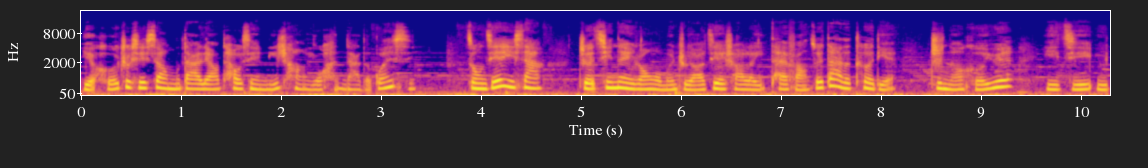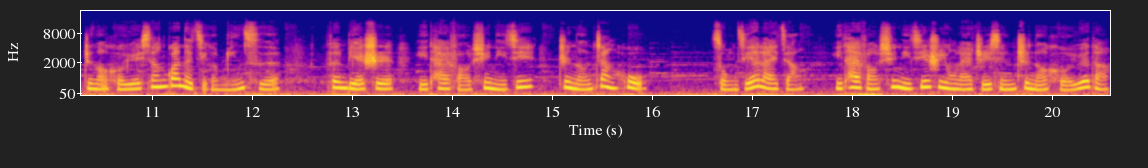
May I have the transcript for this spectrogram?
也和这些项目大量套现离场有很大的关系。总结一下，这期内容我们主要介绍了以太坊最大的特点——智能合约，以及与智能合约相关的几个名词，分别是以太坊虚拟机、智能账户。总结来讲，以太坊虚拟机是用来执行智能合约的，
